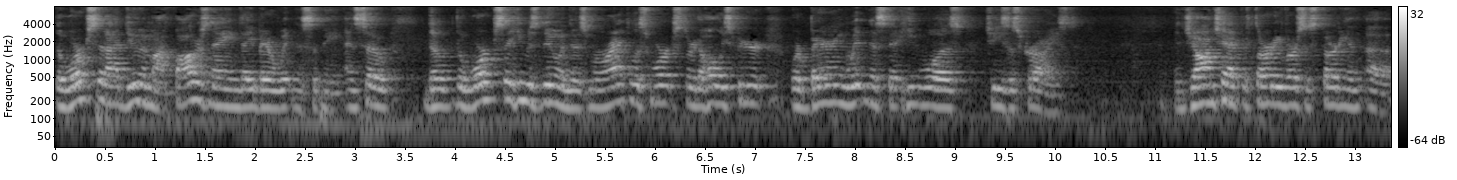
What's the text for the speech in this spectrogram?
The works that I do in my Father's name, they bear witness of me. And so the, the works that he was doing, those miraculous works through the Holy Spirit, were bearing witness that he was Jesus Christ. In John chapter 30, verses 30 and uh,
